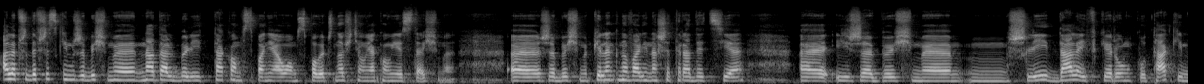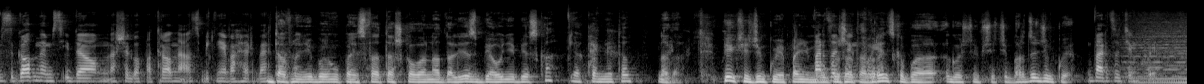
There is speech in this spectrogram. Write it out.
Ale przede wszystkim, żebyśmy nadal byli taką wspaniałą społecznością, jaką jesteśmy. E, żebyśmy pielęgnowali nasze tradycje e, i żebyśmy mm, szli dalej w kierunku takim zgodnym z ideą naszego patrona Zbigniewa Herberta. Dawno nie byłem u Państwa, ta szkoła nadal jest biało-niebieska, jak pamiętam? Nadal. Pięknie dziękuję. Pani Bardzo Małgorzata dziękuję. Wręcka była gościem w sieci. Bardzo dziękuję. Bardzo dziękuję.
